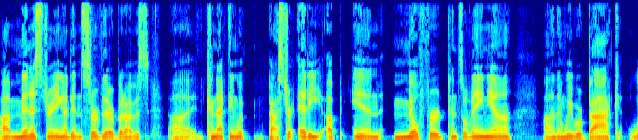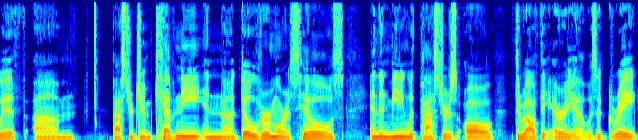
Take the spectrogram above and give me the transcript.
uh, ministering. I didn't serve there, but I was uh, connecting with Pastor Eddie up in Milford, Pennsylvania. Uh, and then we were back with um, Pastor Jim Kevney in uh, Dover, Morris Hills, and then meeting with pastors all throughout the area. It was a great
